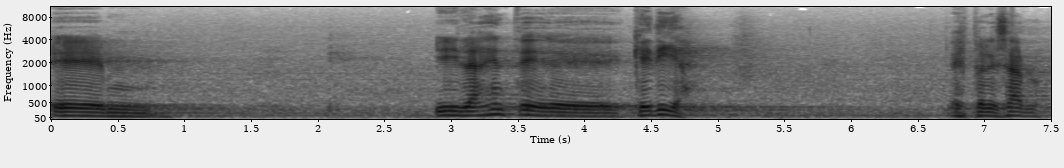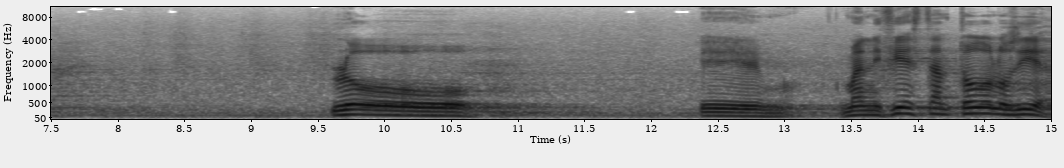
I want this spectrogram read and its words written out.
eh, y la gente quería expresarlo. Lo eh, manifiestan todos los días,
